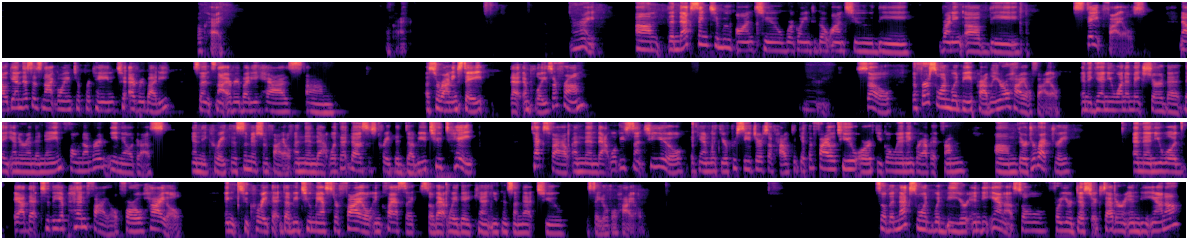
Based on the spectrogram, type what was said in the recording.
okay. Okay. All right. Um, the next thing to move on to, we're going to go on to the running of the state files. Now, again, this is not going to pertain to everybody since not everybody has um, a surrounding state that employees are from. All right, so the first one would be probably your Ohio file. And again, you wanna make sure that they enter in the name, phone number, and email address, and they create the submission file. And then that what that does is create the W-2 tape text file, and then that will be sent to you, again, with your procedures of how to get the file to you, or if you go in and grab it from um, their directory. And then you would add that to the append file for Ohio and to create that W2 master file in Classic. So that way they can, you can send that to the state of Ohio. So the next one would be your Indiana. So for your districts that are Indiana,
